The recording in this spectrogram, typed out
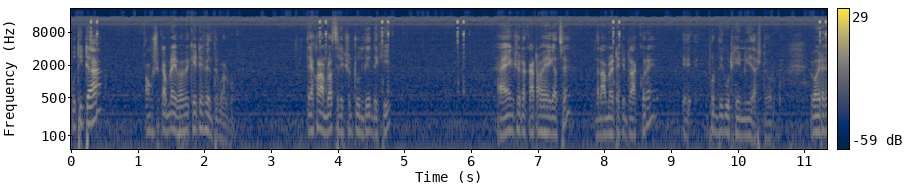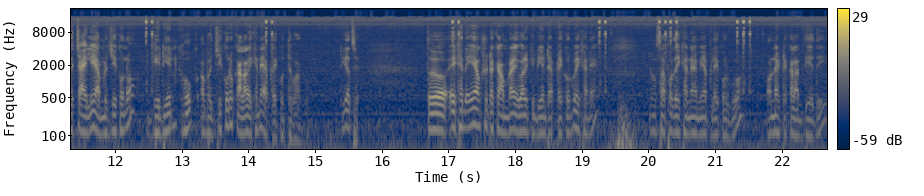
প্রতিটা অংশকে আমরা এভাবে কেটে ফেলতে পারব। তো এখন আমরা সিলেকশন টুল দিয়ে দেখি। হ্যাঁ এই অংশটা কাটা হয়ে গেছে। দেন আমরা এটাকে ড্রাগ করে উপর দিকে উঠিয়ে নিয়ে আসতে পারব। এবং এটাকে চাইলে আমরা যে কোনো গ্রেডিয়েন্ট হোক আবার যে কোনো কালার এখানে অ্যাপ্লাই করতে পারব। ঠিক আছে? তো এখানে এই অংশটাকে আমরা এবার গ্রেডিয়েন্ট অ্যাপ্লাই করব এখানে। এবং সাপোজ এখানে আমি অ্যাপ্লাই করব, অন্য একটা কালার দিয়ে দিই।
